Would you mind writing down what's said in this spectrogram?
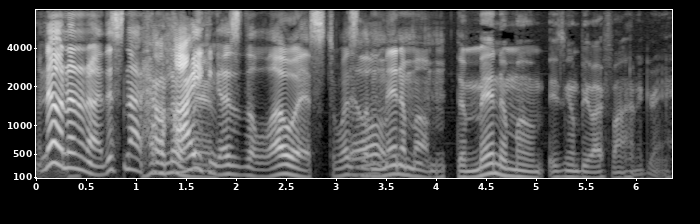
no, no, no, no. This is not how don't know, high you can go. This is the lowest. What's the Oh. minimum? the minimum is gonna be like five hundred grand.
